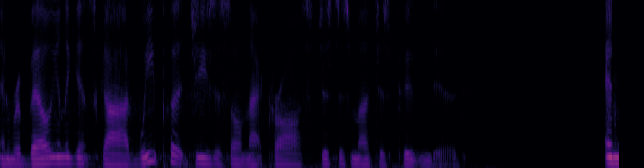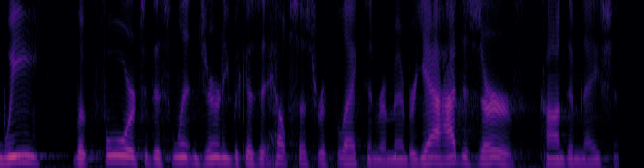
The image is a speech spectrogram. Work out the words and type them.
and rebellion against God, we put Jesus on that cross just as much as Putin did. And we look forward to this Lenten journey because it helps us reflect and remember yeah, I deserve condemnation.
